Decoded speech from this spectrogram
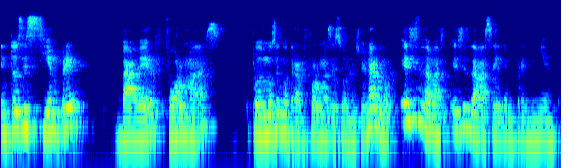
Entonces siempre va a haber formas, podemos encontrar formas de solucionarlo. Esa es la base, esa es la base del emprendimiento.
